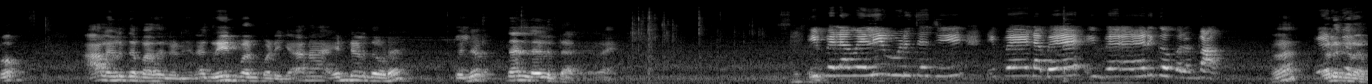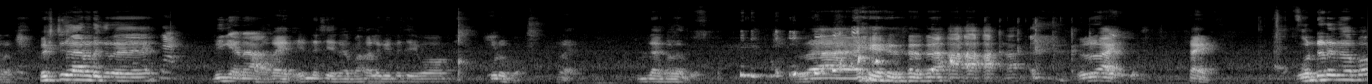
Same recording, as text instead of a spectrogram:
ஓ ஆள் எழுத்த பார்த்து எழுதுனா கிரேட் ஒன் படிக்க ஆனால் எந்த எழுத்தோட கொஞ்சம் நல்ல எழுத்தாரு ரைட் இப்ப நான் வெளிய முடிச்சாச்சு இப்ப நம்ம இப்ப எடுக்க போறோம் எடுக்கிறேன் ஃபர்ஸ்ட் யார் எடுக்கிறேன் நான். நீங்க என்ன? ரைட் என்ன செய்யற? மகளுக்கு என்ன செய்வோம்? கொடுப்போம். ரைட் ஃபுல்லாக கலப்பு ரைட் ரைட் ஒன்று எடுங்க அப்போ.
